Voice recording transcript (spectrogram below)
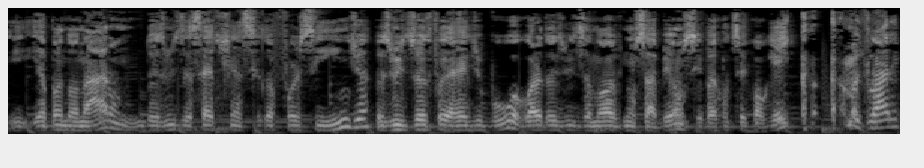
e, e, abandonaram. Em 2017 tinha sido a Force India, 2018 foi a Red Bull, agora 2019 não sabemos se vai acontecer com alguém, a McLaren.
